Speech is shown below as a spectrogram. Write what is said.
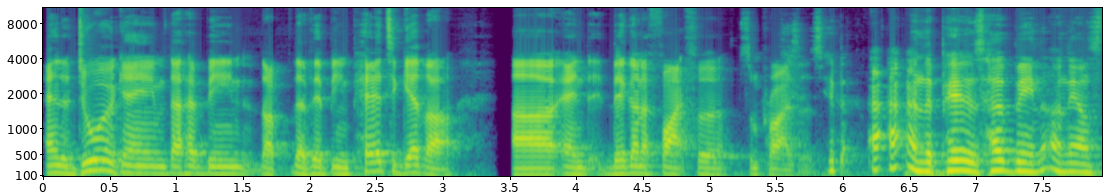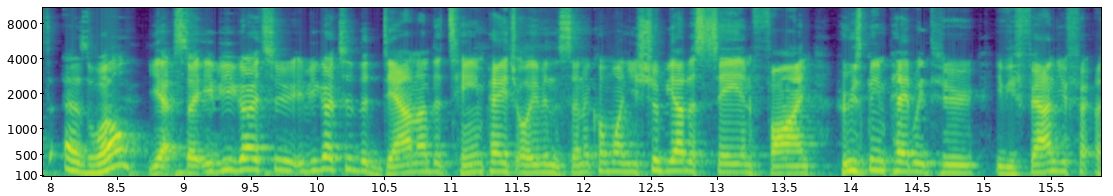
and a duo game that have been that they've been paired together, uh, and they're going to fight for some prizes. Yep, And the pairs have been announced as well. Yeah, so if you go to if you go to the Down Under team page or even the Centrecom one, you should be able to see and find who's been paired with who. If you found your fa-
